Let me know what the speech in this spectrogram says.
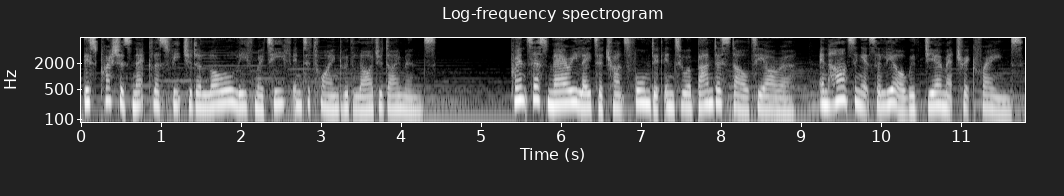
this precious necklace featured a laurel leaf motif intertwined with larger diamonds. Princess Mary later transformed it into a bandeau-style tiara, enhancing its allure with geometric frames.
